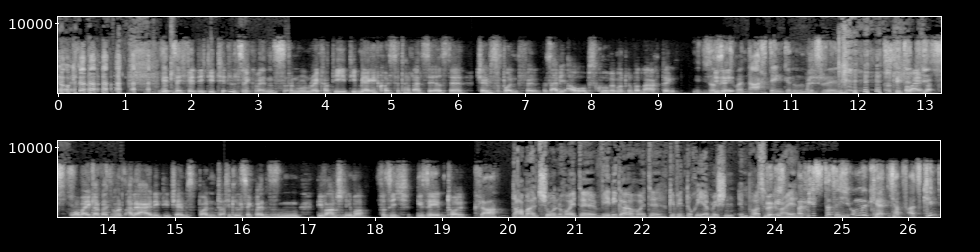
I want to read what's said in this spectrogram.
Witzig finde ich die Titelsequenz von Moonraker, die, die mehr gekostet hat als der erste James Bond-Film. Das ist eigentlich auch obskur, wenn man drüber nachdenkt. Die sollen Diese... drüber nachdenken, um Himmels Willen. wobei, wobei, ich glaube, da sind wir uns alle einig, die James Bond-Titelsequenzen, die waren schon immer für sich gesehen toll. Klar. Damals schon, heute weniger. Heute gewinnt doch eher Mission. Impossible Wirklich? 3. Bei mir ist es tatsächlich umgekehrt. Ich habe als Kind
